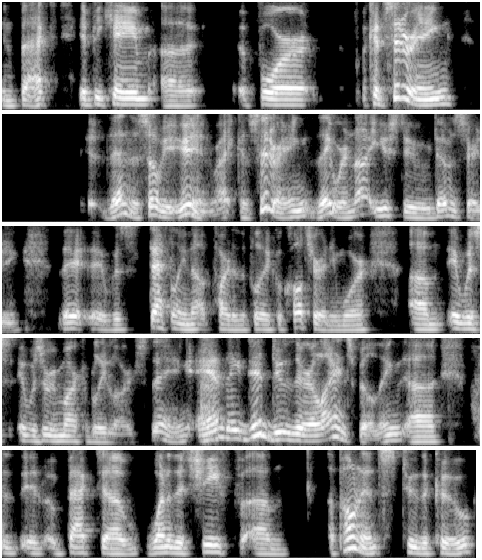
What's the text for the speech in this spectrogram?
In fact, it became uh, for considering then the Soviet Union, right? Considering they were not used to demonstrating, they, it was definitely not part of the political culture anymore. Um, it was it was a remarkably large thing, and they did do their alliance building. Uh, it, in fact, uh, one of the chief um, opponents to the coup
